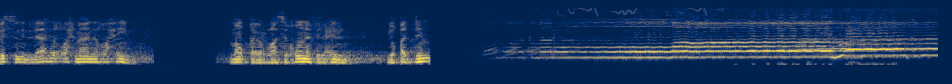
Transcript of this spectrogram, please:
بسم الله الرحمن الرحيم. موقع الراسخون في العلم يقدم. الله أكبر الله أكبر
